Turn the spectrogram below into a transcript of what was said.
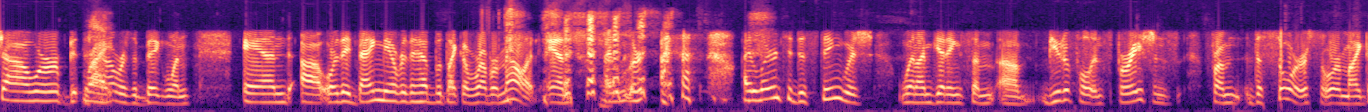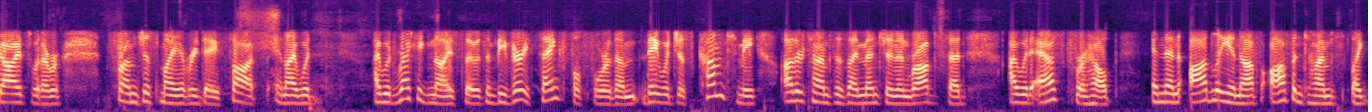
shower. The right. shower is a big one, and uh, or they bang me over the head with like a rubber mallet. And I learned I learned to distinguish when I'm getting some uh, beautiful inspirations from the source or my guides, whatever, from just my everyday thoughts, and I would I would recognize those and be very thankful for them. They would just come to me. Other times, as I mentioned and Rob said, I would ask for help. And then, oddly enough, oftentimes, like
